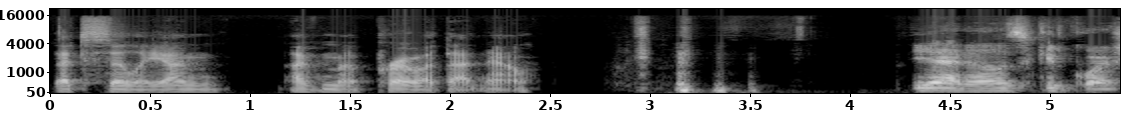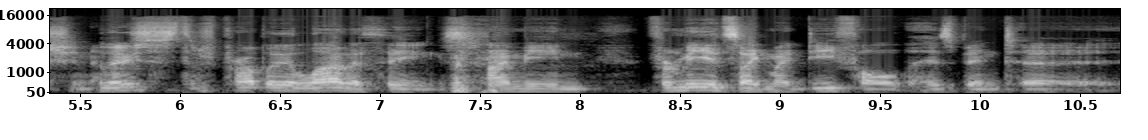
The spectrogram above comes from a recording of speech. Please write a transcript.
that's silly. I'm I'm a pro at that now. yeah, no, that's a good question. There's there's probably a lot of things. I mean, for me, it's like my default has been to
